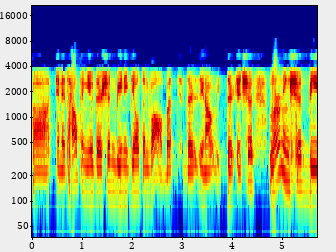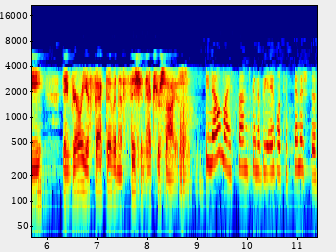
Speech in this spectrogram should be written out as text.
uh, and it's helping you, there shouldn't be any guilt involved. But there, you know, there, it should learning should be a very effective and efficient exercise. See, now my son's going to be able to finish this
